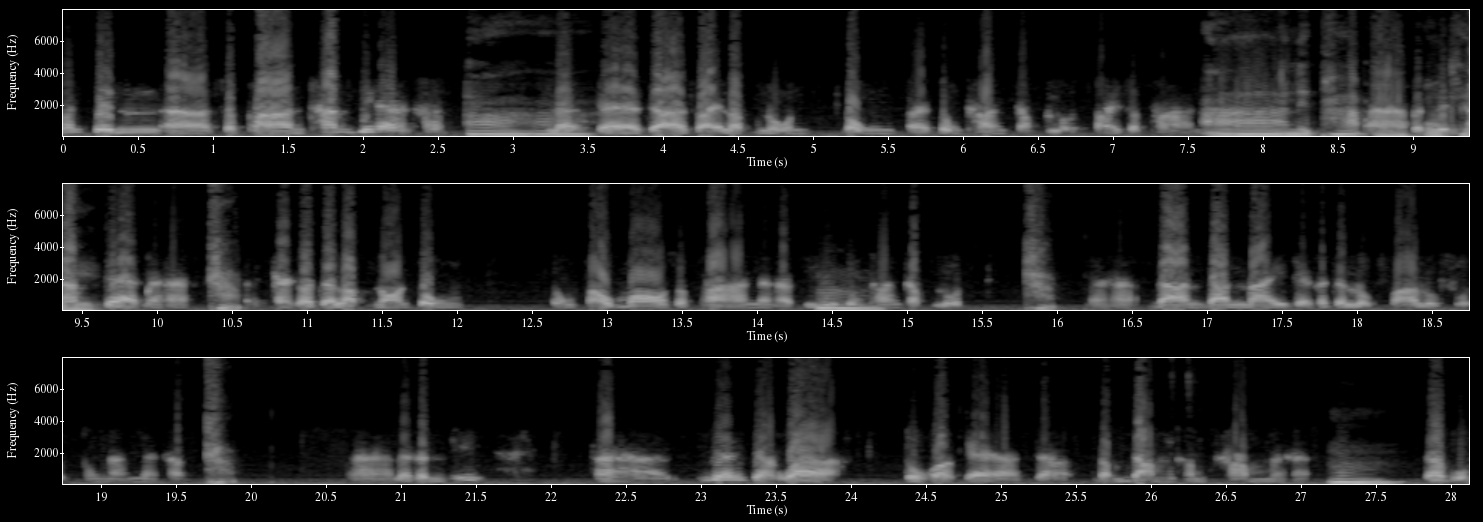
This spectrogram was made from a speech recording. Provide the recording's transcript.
มันเป็นอ่าสะพานข้ามแยกครับ อ่าอ่าและแกจะอาศัยรับนอนตรงเอ่อตรงทางกลับรถใต้สะพานอ่า นึกภาพออ่าอกเป็นโอเป็นเคข้ามแยกนะฮะ ครับ แกก็จะหลับนอนตรงตรงเสาหม้อสะพานนะครับ ที่อยู่อืม ตรงทางกลับรถครับนะฮะด้านด้านในแกก็จะหลบฟ้าหลบฝนตรงนั้นนะครับ ครับ อ่า แล้วคันนี้ อ่า เนื่องจากว่าตัวแกจะดำดำๆค้ำๆนะฮะอืมถ้าผม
